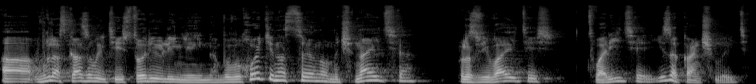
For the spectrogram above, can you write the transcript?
А вы рассказываете историю линейно. Вы выходите на сцену, начинаете, развиваетесь, творите и заканчиваете.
